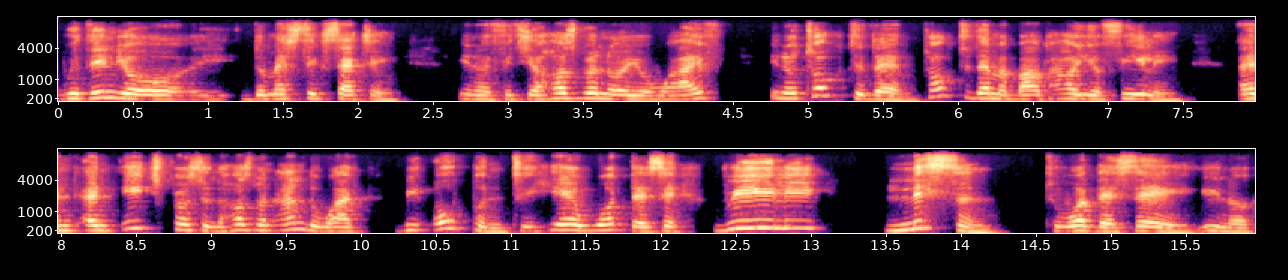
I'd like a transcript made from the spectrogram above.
within your domestic setting, you know, if it's your husband or your wife, you know, talk to them, talk to them about how you're feeling. And, and each person, the husband and the wife, be open to hear what they say. Really listen to what they say. You know,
